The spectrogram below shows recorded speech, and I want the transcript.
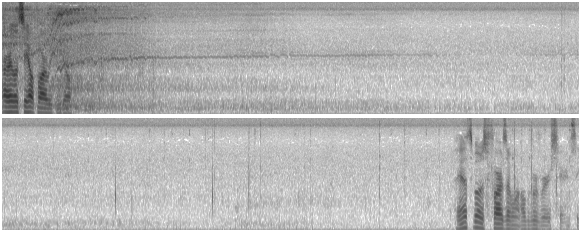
All right, let's see how far we can go. Yeah, that's about as far as I want. I'll reverse here and see.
